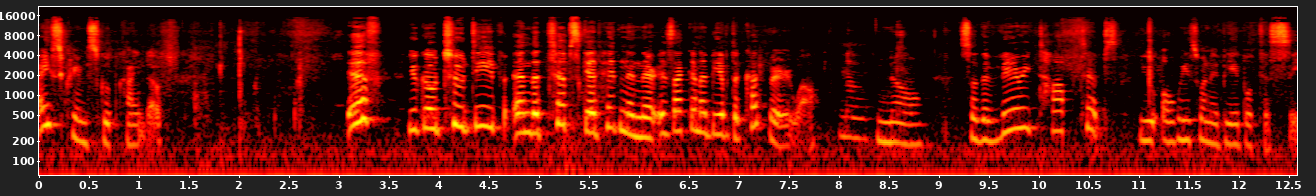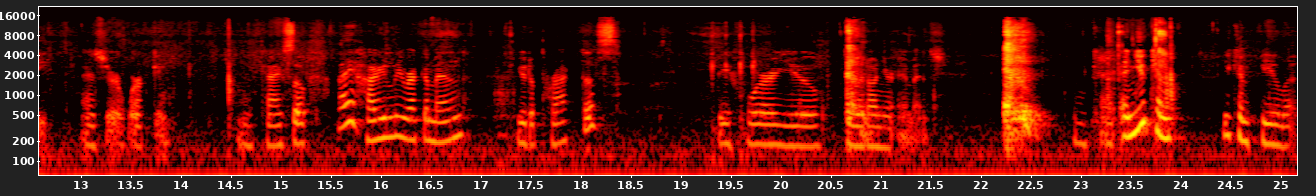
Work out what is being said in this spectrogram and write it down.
ice cream scoop, kind of. If you go too deep and the tips get hidden in there, is that going to be able to cut very well? No. No. So the very top tips you always want to be able to see as you're working. Okay, so I highly recommend you to practice before you do it on your image. Okay, and you can you can feel it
